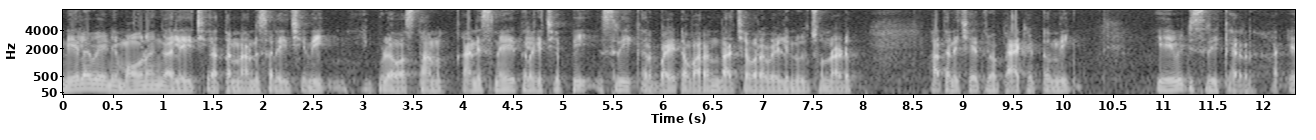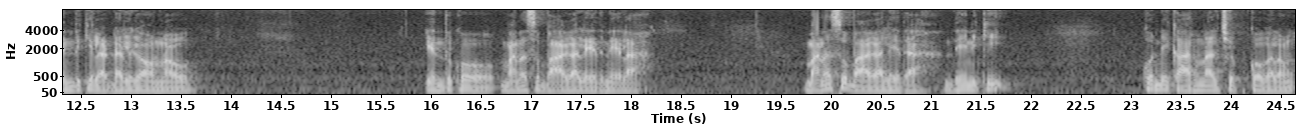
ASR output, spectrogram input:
నీలవేణి మౌనంగా లేచి అతన్ని అనుసరించింది. ఇప్పుడే వస్తాను అని స్నేహితులకి చెప్పి శ్రీకర్ బయట వరండా చివర వెళ్ళి నిల్చున్నాడు. అతని చేతిలో ప్యాకెట్ ఉంది. ఏమిటి శ్రీకర్ ఎందుకు ఇలా డల్గా ఉన్నావు? ఎందుకో మనసు బాగాలేదు నేలా. మనసు బాగాలేదా? దేనికి? కొన్ని కారణాలు చెప్పుకోగలం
